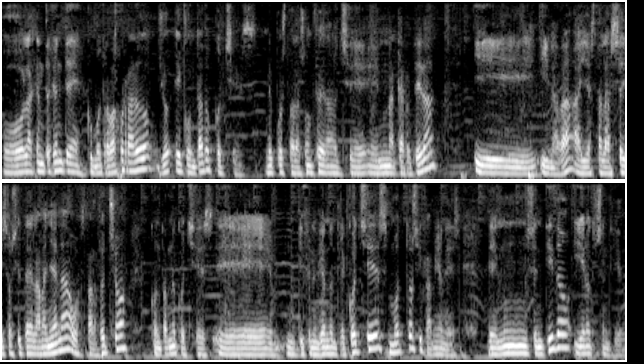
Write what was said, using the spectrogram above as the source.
Hola gente, gente. Como trabajo raro, yo he contado coches. Me he puesto a las 11 de la noche en una carretera y, y nada, ahí hasta las 6 o 7 de la mañana o hasta las 8 contando coches, eh, diferenciando entre coches, motos y camiones, en un sentido y en otro sentido.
